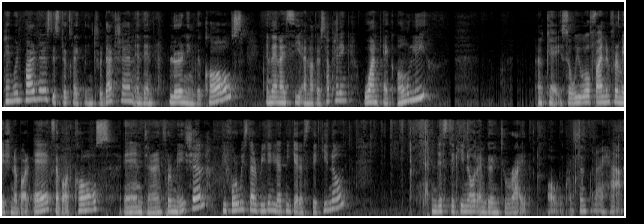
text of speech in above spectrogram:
Penguin partners, this looks like the introduction and then learning the calls. And then I see another subheading, one egg only. Okay, so we will find information about eggs, about calls, and general information. Before we start reading, let me get a sticky note. In this sticky note, I'm going to write all the questions that I have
